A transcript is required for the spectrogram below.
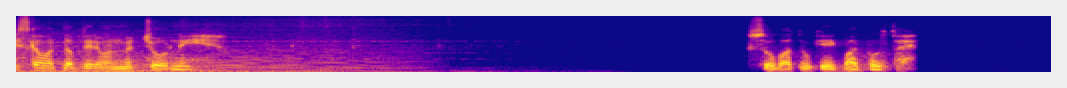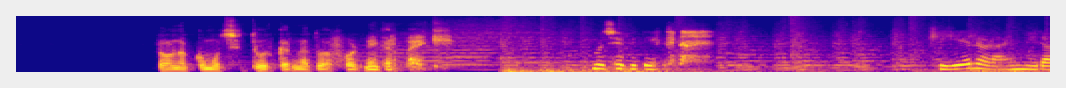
इसका मतलब तेरे मन में चोर नहीं है। सो बातों की एक बात बोलता है। रौनक को मुझसे दूर करना तो अफोर्ड नहीं कर पाएगी। मुझे भी देखना है कि ये लड़ाई मेरा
